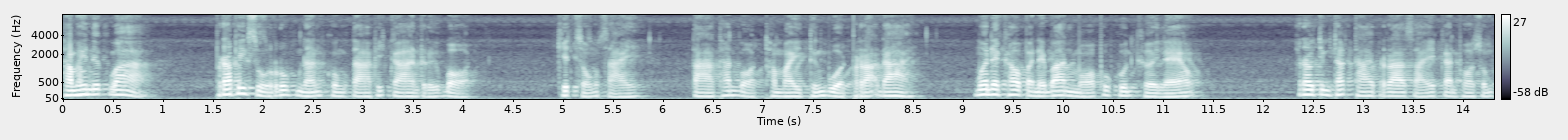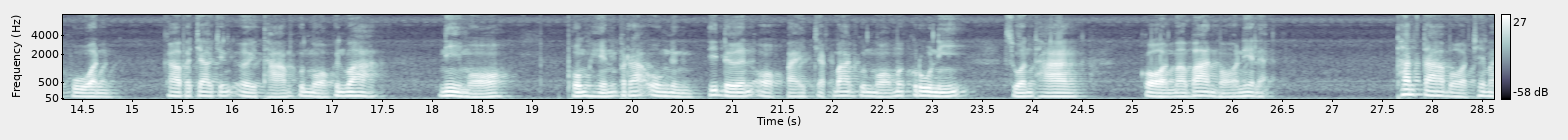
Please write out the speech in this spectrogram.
ทำให้นึกว่า พระภิกษุรูปนั้นคงตาพิการหรือบอด คิดสงสัย ตาท่านบอดทำไมถึงบวชพระได้ เมื่อได้เข้าไปในบ้านหมอผู้คุ้นเคยแล้ว เราจึงทักทายปราศัยกันพอสมควร ข้าพเจ้าจึงเอ่ยถามคุณหมอขึ้นว่า นี่หมอ ผมเห็นพระองค์หนึ่งที่เดินออกไปจากบ้านคุณหมอเมื่อครู่นี้ สวนทางก่อนมาบ้านหมอเนี่ยแหละ ท่านตาบอดใช่ไหม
